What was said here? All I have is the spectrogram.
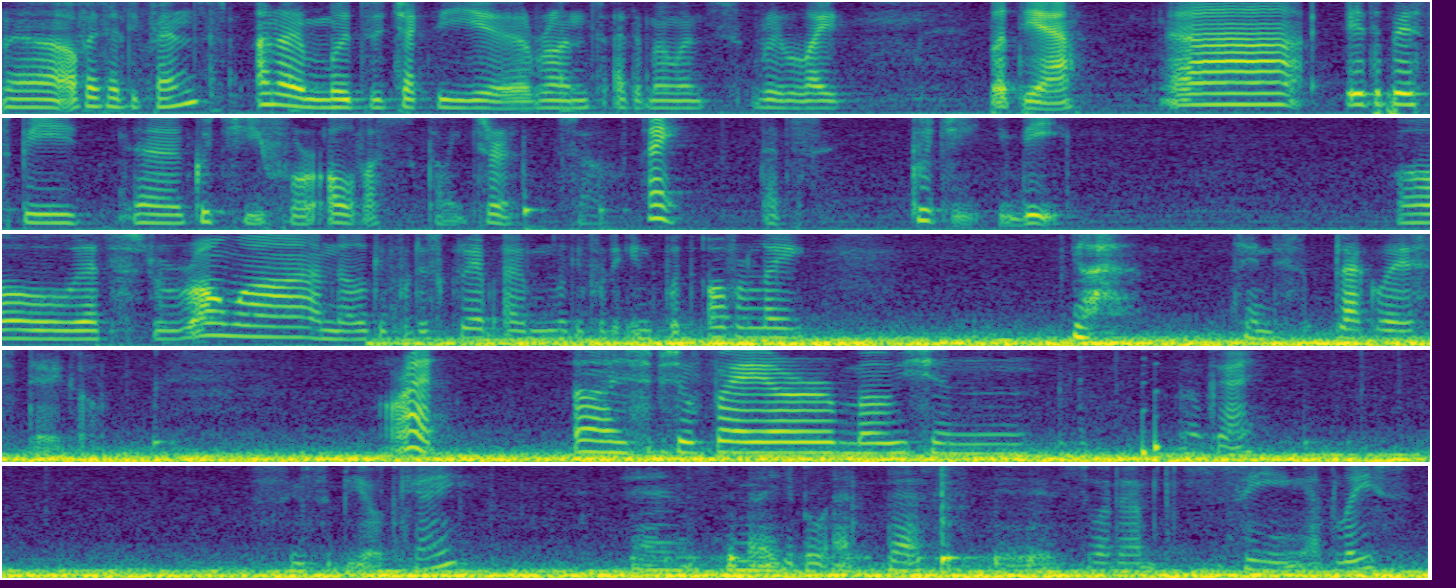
uh, offense and defense. I'm not in the mood to check the uh, runs at the moment, it's really late. But yeah, uh, it appears to be uh, Gucci for all of us coming through. So, hey, that's Gucci indeed. Oh, that's the wrong one. I'm not looking for the script. I'm looking for the input overlay. Yeah, change this blacklist. There you go. Alright. Uh, fair, motion. Okay. Seems to be okay. And it's manageable at best, is what I'm seeing at least.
